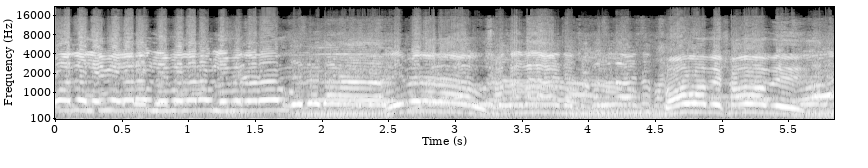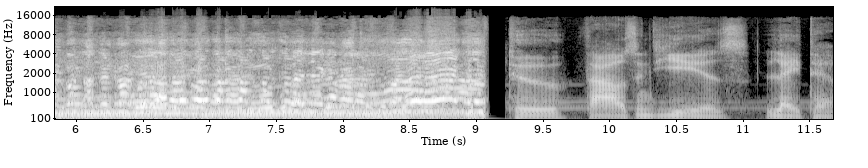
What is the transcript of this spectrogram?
ও না লেবে দাঁড়াও লেবে দাঁড়াও লেবে দাঁড়াও। লেবে দাঁড়াও। সব হবে সব হবে। 2,000 years later.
